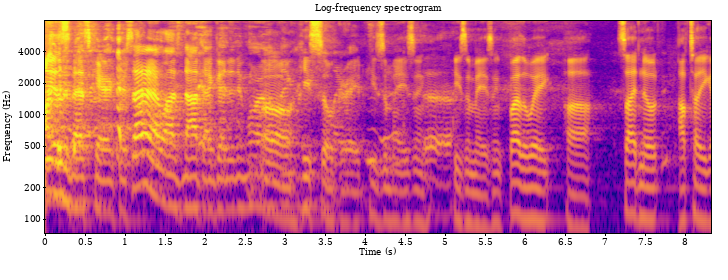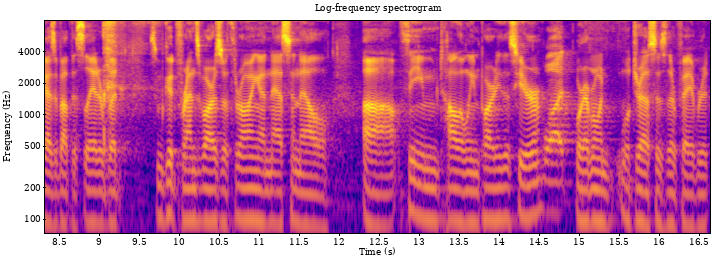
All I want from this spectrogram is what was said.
One of the best characters. Saturday Night Live's not that good anymore. Oh, think. he's so great. He's amazing. He's amazing. By the way, uh, side note, I'll tell you guys about this later, but some good friends of ours are throwing an SNL uh, themed Halloween party this year. What? Where everyone will dress as their favorite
